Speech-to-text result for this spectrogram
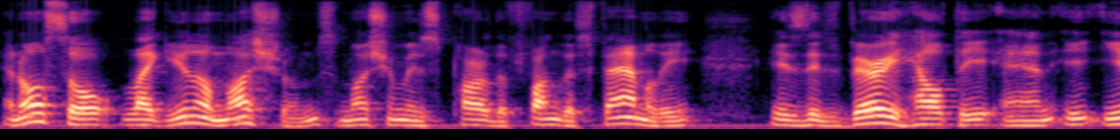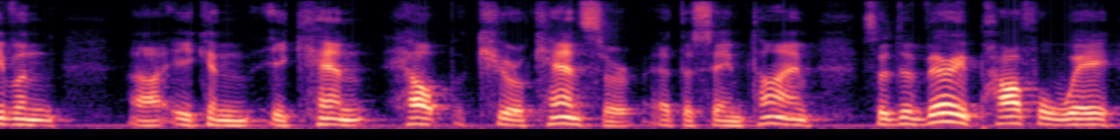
And also, like you know mushrooms, mushroom is part of the fungus family, is it's very healthy and even uh, it, can, it can help cure cancer at the same time. So it's a very powerful way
